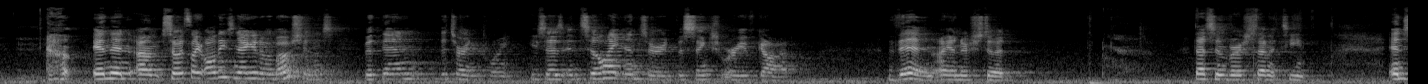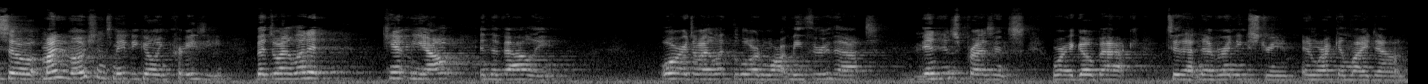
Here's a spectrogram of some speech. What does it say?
and then, um, so it's like all these negative emotions, but then the turning point. He says, Until I entered the sanctuary of God, then I understood. That's in verse 17. And so my emotions may be going crazy, but do I let it camp me out in the valley? Or do I let the Lord walk me through that in His presence where I go back to that never ending stream and where I can lie down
